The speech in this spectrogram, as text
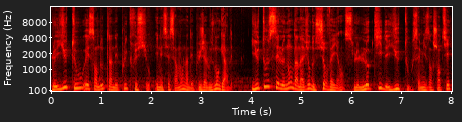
le U-2 est sans doute l'un des plus cruciaux et nécessairement l'un des plus jalousement gardés. U-2, c'est le nom d'un avion de surveillance, le Lockheed U-2. Sa mise en chantier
